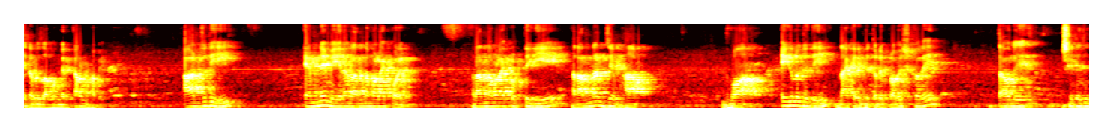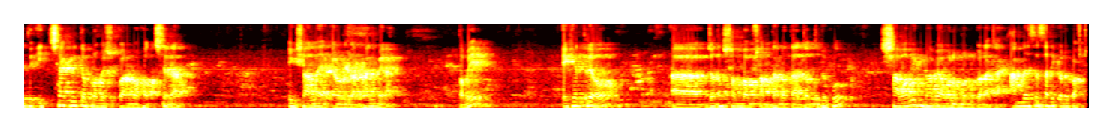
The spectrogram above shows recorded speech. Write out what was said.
সেটা রোজা ভঙ্গের কারণ হবে। আর যদি এমনি মেয়েরা রান্না বাড়া করেন রান্না বাড়া করতে গিয়ে রান্নার যে ভাব, ধোঁয়া, এগুলো যদি নাকের ভিতরে প্রবেশ করে, তাহলে সেটা যদি ইচ্ছাকৃত প্রবেশ করানো হচ্ছে না, ইনশাআল্লাহ এর কারণে রোজা ভাঙবে না। তবে এক্ষেত্রেও যথাসম্ভব সাবধানতা যতটুকু স্বাভাবিকভাবে অবলম্বন করা যায়। আননেসেসারি কোনো কষ্ট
